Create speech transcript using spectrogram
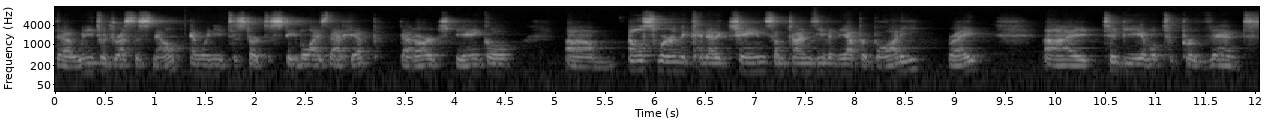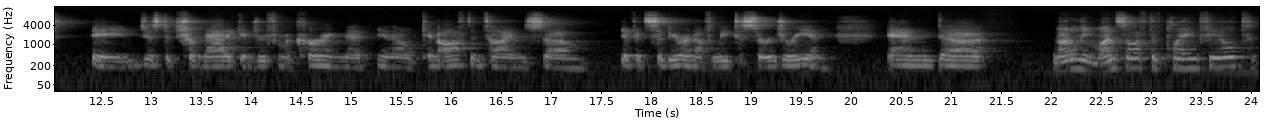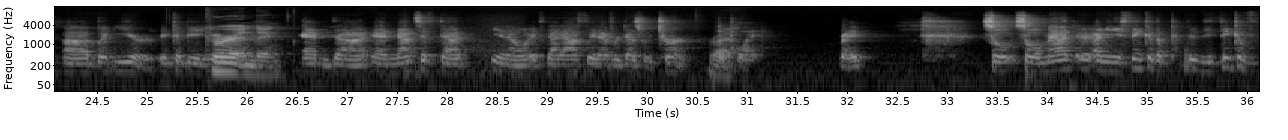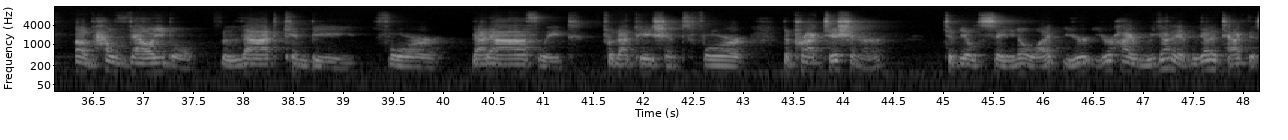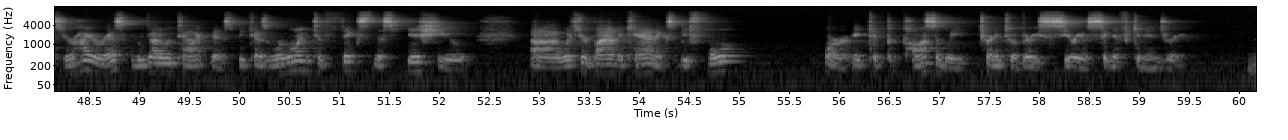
uh, we need to address this now, and we need to start to stabilize that hip, that arch, the ankle, um, elsewhere in the kinetic chain, sometimes even the upper body, right? Uh, to be able to prevent a just a traumatic injury from occurring that you know can oftentimes, um, if it's severe enough, lead to surgery and and uh, not only months off the playing field, uh, but year. It could be career ending. And uh, and that's if that you know if that athlete ever does return right. to play, right? So, so Matt, I mean, you think of the, you think of, of how valuable that can be for that athlete, for that patient, for the practitioner to be able to say, you know what, you're you're high. We got to we got to attack this. You're high risk. We got to attack this because we're going to fix this issue uh, with your biomechanics before it could possibly turn into a very serious, significant injury.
